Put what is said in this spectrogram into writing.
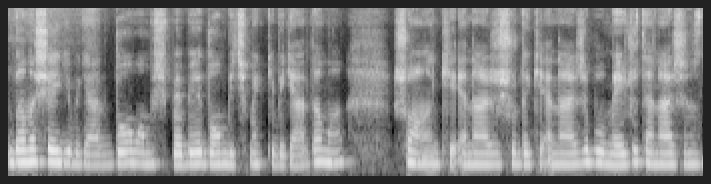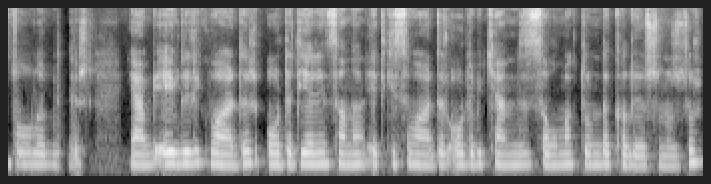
bana şey gibi geldi. Doğmamış bebeğe don biçmek gibi geldi ama şu anki enerji, şuradaki enerji bu mevcut enerjinizde olabilir. Yani bir evlilik vardır. Orada diğer insanların etkisi vardır. Orada bir kendinizi savunmak durumunda kalıyorsunuzdur.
